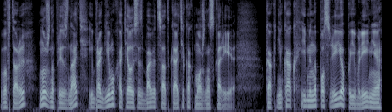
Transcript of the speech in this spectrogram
Во-вторых, нужно признать, Ибрагиму хотелось избавиться от Кати как можно скорее. Как-никак, именно после ее появления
